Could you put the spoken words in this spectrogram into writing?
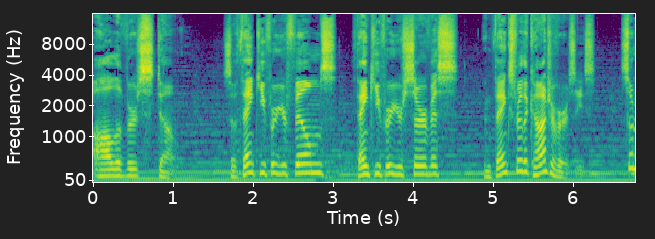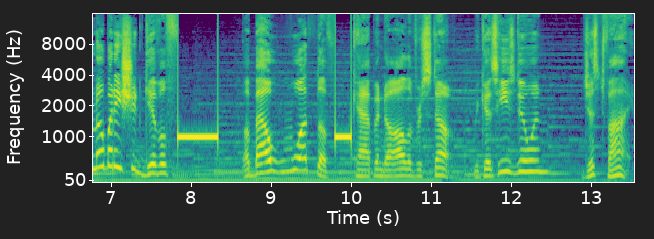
Oliver Stone. So thank you for your films, thank you for your service, and thanks for the controversies. So nobody should give a f- about what the f- happened to Oliver Stone, because he's doing just fine.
